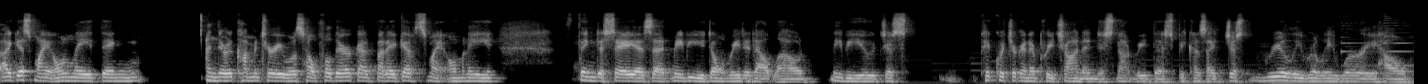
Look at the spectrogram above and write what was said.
i guess my only thing and their commentary was helpful there, but I guess my only thing to say is that maybe you don't read it out loud. Maybe you just pick what you're going to preach on and just not read this because I just really, really worry how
